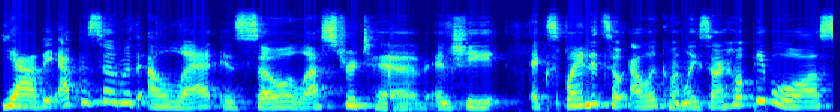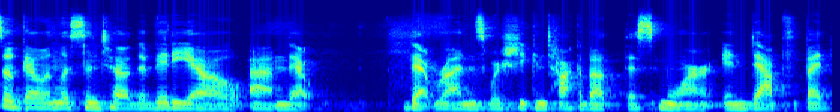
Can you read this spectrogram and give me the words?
Yeah, the episode with Elle Lett is so illustrative and she explained it so eloquently. So I hope people will also go and listen to the video um, that that runs where she can talk about this more in depth. But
